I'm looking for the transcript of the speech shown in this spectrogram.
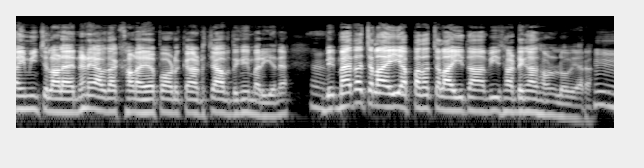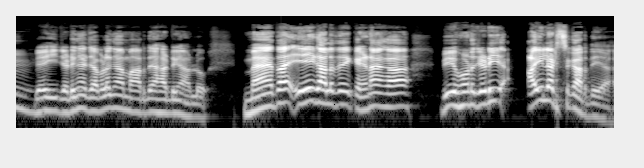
ਐਵੇਂ ਚਲਾ ਲਿਆ ਇਹਨਾਂ ਨੇ ਆਪਦਾ ਖਾਲਾ ਜਿਹਾ ਪੌਡਕਾਸਟ ਚ ਆਪਦੀਆਂ ਹੀ ਮਰੀ ਜਾਂਦੇ। ਵੀ ਮੈਂ ਤਾਂ ਚਲਾਈ ਆਪਾਂ ਤਾਂ ਚਲਾਈ ਤਾਂ ਵੀ ਸਾਡੀਆਂ ਸੁਣ ਲਓ ਯਾਰ। ਵੀ ਅਸੀਂ ਜੜੀਆਂ ਜਬਲੀਆਂ ਮਾਰਦੇ ਆ ਸਾਡੀਆਂ ਲਓ। ਮੈਂ ਤਾਂ ਇਹ ਗੱਲ ਤੇ ਕਹਿਣਾਗਾ ਵੀ ਹੁਣ ਜਿਹੜੀ ਆਈਲੈਟਸ ਕਰਦੇ ਆ।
